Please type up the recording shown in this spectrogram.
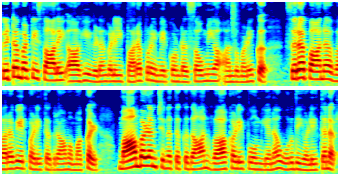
கிட்டம்பட்டி சாலை ஆகிய இடங்களில் பரப்புரை மேற்கொண்ட சௌமியா அன்புமணிக்கு சிறப்பான வரவேற்பு அளித்த கிராம மக்கள் மாம்பழம் சின்னத்துக்கு தான் வாக்களிப்போம் என உறுதியளித்தனர்.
